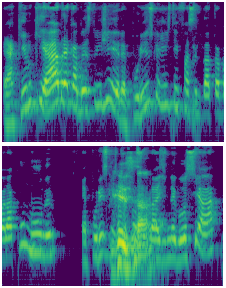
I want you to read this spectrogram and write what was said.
É aquilo que abre a cabeça do engenheiro. É por isso que a gente tem facilidade de trabalhar com número, é por isso que a gente tem facilidade de negociar,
